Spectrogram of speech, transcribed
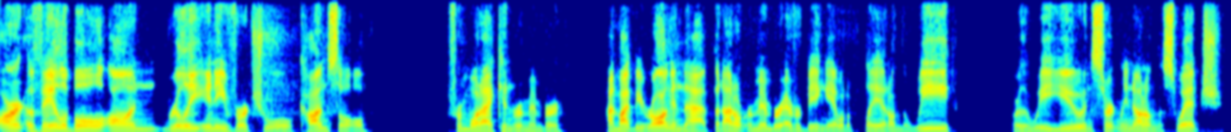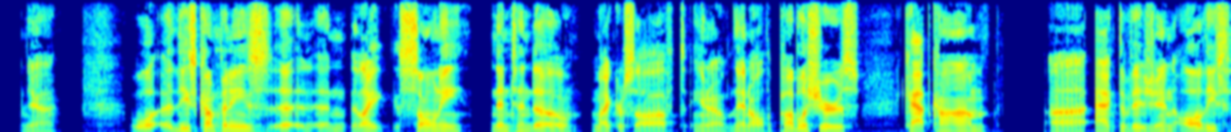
aren't available on really any virtual console from what I can remember. I might be wrong in that, but I don't remember ever being able to play it on the Wii or the Wii U, and certainly not on the Switch. Yeah. Well, uh, these companies uh, like Sony, Nintendo, Microsoft, you know, and all the publishers, Capcom, uh, Activision, all these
